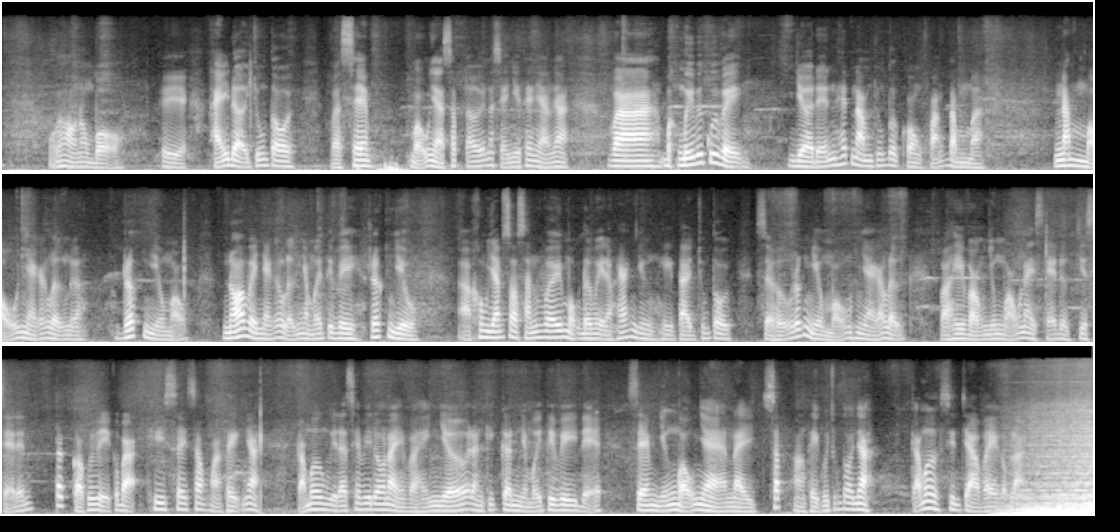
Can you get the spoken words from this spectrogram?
một cái hòn đồng bộ. Thì hãy đợi chúng tôi và xem mẫu nhà sắp tới nó sẽ như thế nào nha. Và bật mí với quý vị giờ đến hết năm chúng tôi còn khoảng tầm ờ, mà 5 mẫu nhà các lượng nữa rất nhiều mẫu. Nói về nhà các lượng nhà mới TV rất nhiều. À, không dám so sánh với một đơn vị nào khác nhưng hiện tại chúng tôi sở hữu rất nhiều mẫu nhà gác lượng và hy vọng những mẫu này sẽ được chia sẻ đến tất cả quý vị các bạn khi xây xong hoàn thiện nha. Cảm ơn vì đã xem video này và hãy nhớ đăng ký kênh nhà mới TV để xem những mẫu nhà này sắp hoàn thiện của chúng tôi nha. Cảm ơn, xin chào và hẹn gặp lại.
